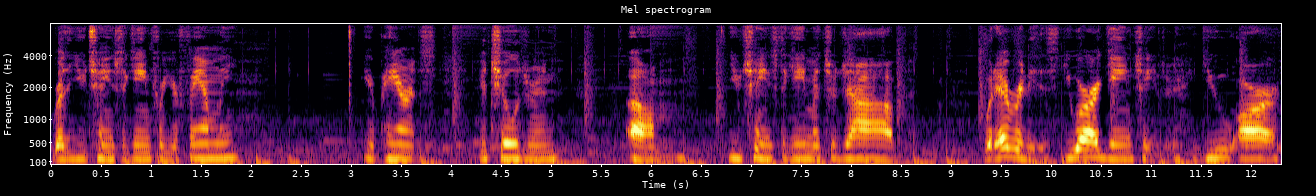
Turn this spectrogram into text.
Whether you change the game for your family, your parents, your children, um, you change the game at your job, whatever it is, you are a game changer. You are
